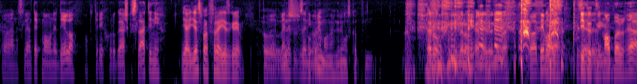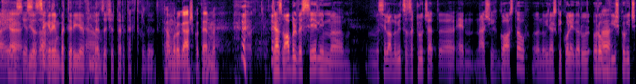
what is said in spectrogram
Uh, Naslednja tekma v nedeljo ob treh v Rogaški Slatini. Ja, jaz sem frej, jaz grem. Uh, mene tudi zanima. Gremo, ne, gremo skupaj. Rok, ne roka, ne zanima. Uh, Dajmo Ja, ti tudi mi. malo bolj. Ja, Ja, jaz, jaz, Jaz sem se grem baterije Ja. filat za četrtek. tako da- Kam v rogaško terme. Jaz z malo bolj veselim, um, vesela novica zaključiti uh, en naših gostov, uh, novinarski kolega Rok A. Viškovič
